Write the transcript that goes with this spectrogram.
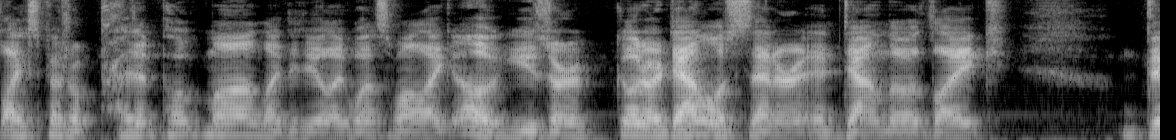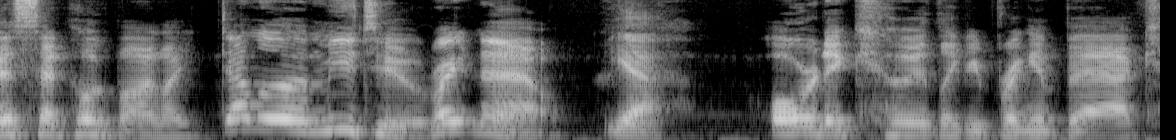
like special present Pokemon, like they do like once in a while. Like, oh, user go to our download center and download like this said Pokemon. Like, download Mewtwo right now. Yeah. Or they could like be bringing back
